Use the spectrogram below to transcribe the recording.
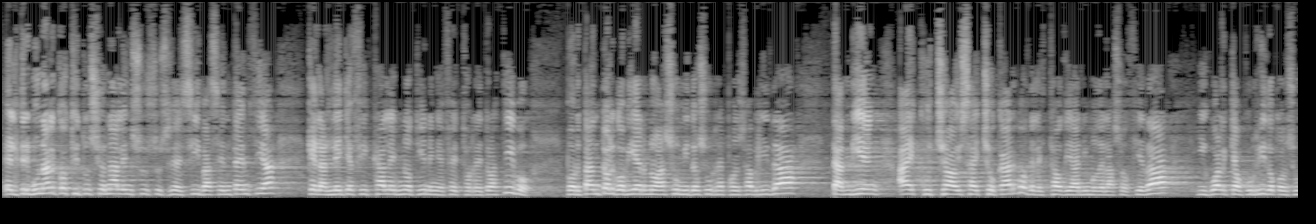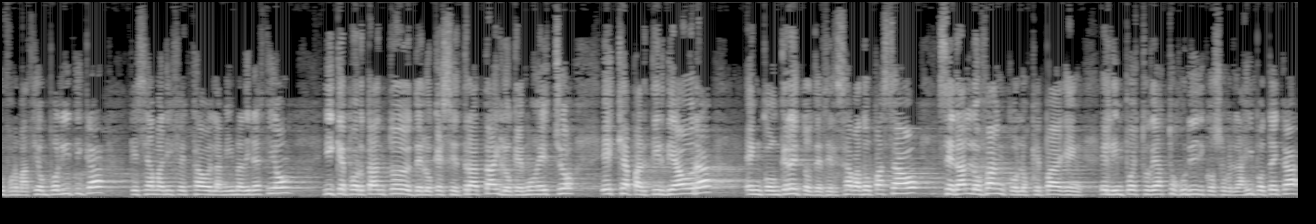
el Tribunal Constitucional en sus sucesivas sentencias, que las leyes fiscales no tienen efectos retroactivos. Por tanto, el Gobierno ha asumido su responsabilidad, también ha escuchado y se ha hecho cargo del estado de ánimo de la sociedad, igual que ha ocurrido con su formación política, que se ha manifestado en la misma dirección y que, por tanto, de lo que se trata y lo que hemos hecho es que a partir de ahora en concreto desde el sábado pasado, serán los bancos los que paguen el impuesto de actos jurídicos sobre las hipotecas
